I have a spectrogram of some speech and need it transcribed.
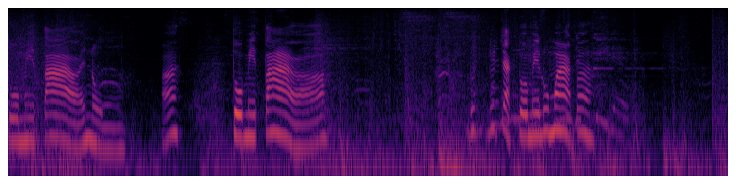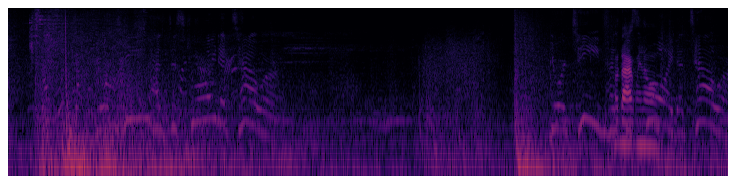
ตัวเมตาเหรอไอ้หนุ่มอะตัวเมตาเหรอรู้รู้จักตัวเมลุมาตป่ะ team has เขาดักไหมน้อง destroyed a tower.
